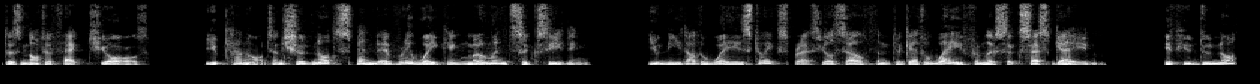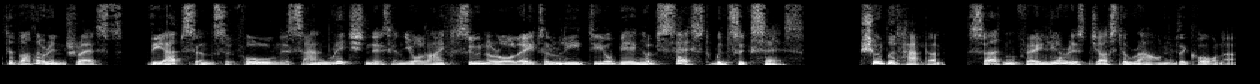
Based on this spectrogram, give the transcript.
does not affect yours. You cannot and should not spend every waking moment succeeding. You need other ways to express yourself and to get away from the success game. If you do not have other interests, the absence of fullness and richness in your life sooner or later lead to your being obsessed with success. Should it happen, certain failure is just around the corner.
